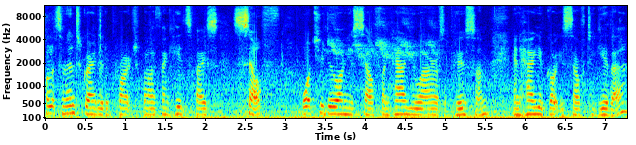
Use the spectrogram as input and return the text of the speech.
Well, it's an integrated approach, but I think Headspace self, what you do on yourself and how you are as a person and how you've got yourself together,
